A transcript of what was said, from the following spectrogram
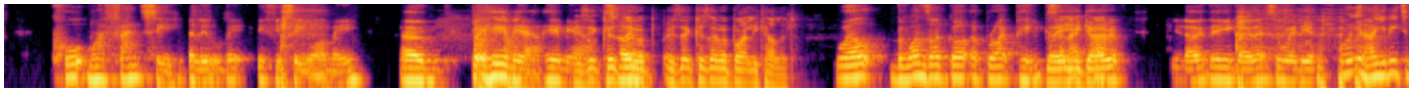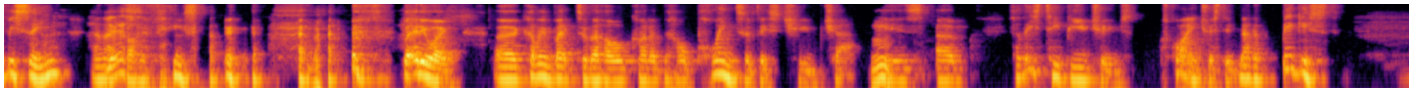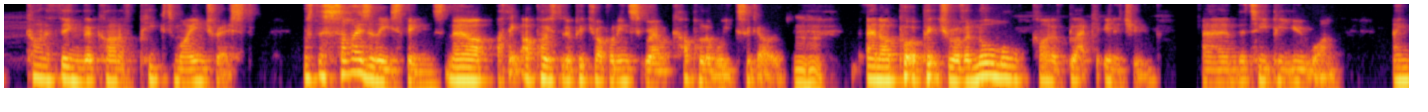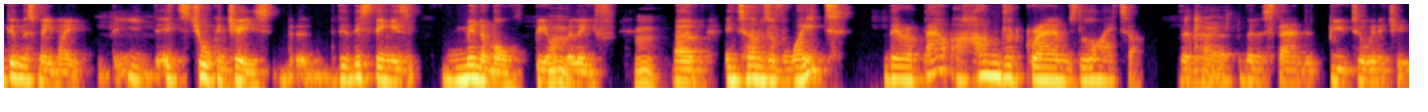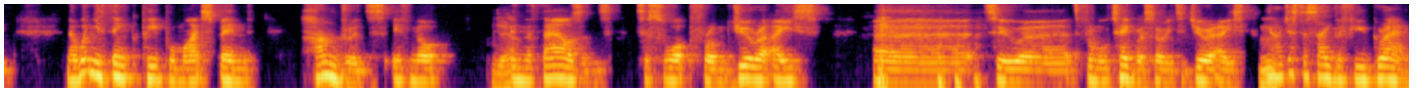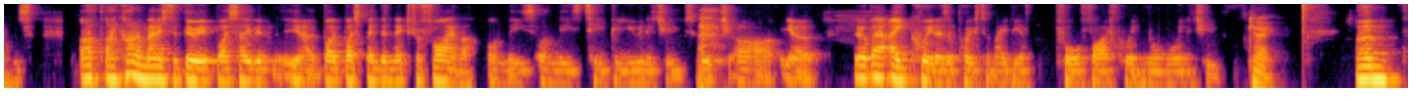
caught my fancy a little bit, if you see what I mean. Um, but hear me out. Hear me is out. It cause so, they were, is it because they were brightly coloured? Well, the ones I've got are bright pink. There so you go. Kind of, you know, there you go. That's already. A, well, you know, you need to be seen and that yes. kind of thing. but anyway, uh, coming back to the whole kind of the whole point of this tube chat mm. is um, so these TPU tubes. I was quite interested. Now, the biggest kind of thing that kind of piqued my interest was the size of these things. Now, I think I posted a picture up on Instagram a couple of weeks ago, mm-hmm. and I put a picture of a normal kind of black inner tube and the TPU one. And goodness me, mate, it's chalk and cheese. This thing is minimal beyond mm. belief. Mm. Um, in terms of weight, they're about 100 grams lighter than, okay. a, than a standard butyl inner tube. Now, when you think people might spend hundreds, if not yeah. in the thousands, to swap from Dura Ace uh, to uh, from Ultegra, sorry, to Dura Ace, mm. you know, just to save a few grams, I've, i kind of managed to do it by saving, you know, by, by spending an extra fiver on these on these TPU inner tubes, which are, you know, they're about eight quid as opposed to maybe a four or five quid normal inner tube. Okay. Um,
